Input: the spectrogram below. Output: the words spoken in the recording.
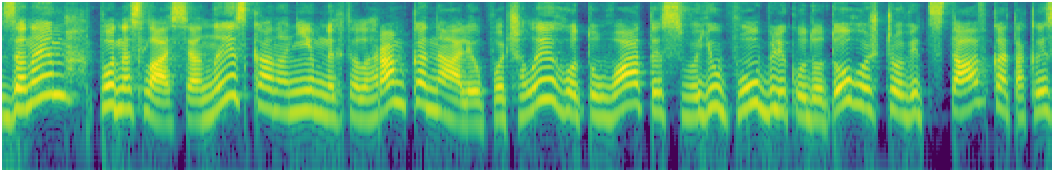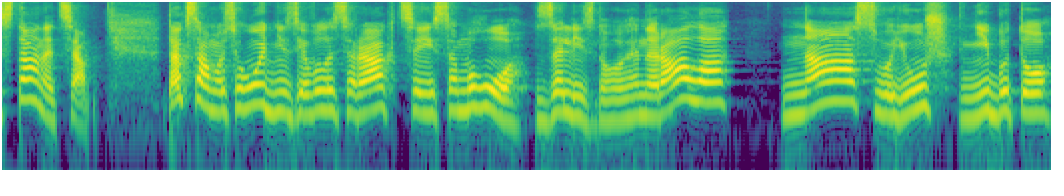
За ним понеслася низка анонімних телеграм-каналів. Почали готувати свою публіку до того, що відставка таки станеться. Так само сьогодні з'явилася реакція і самого залізного генерала на свою ж нібито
